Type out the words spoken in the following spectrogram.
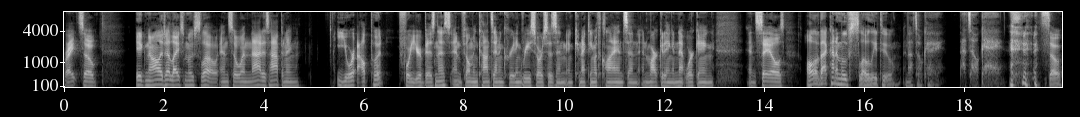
right? So, acknowledge that life moves slow. And so when that is happening, your output for your business and filming content and creating resources and, and connecting with clients and, and marketing and networking and sales, all of that kind of moves slowly too. And that's okay. That's okay. so,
